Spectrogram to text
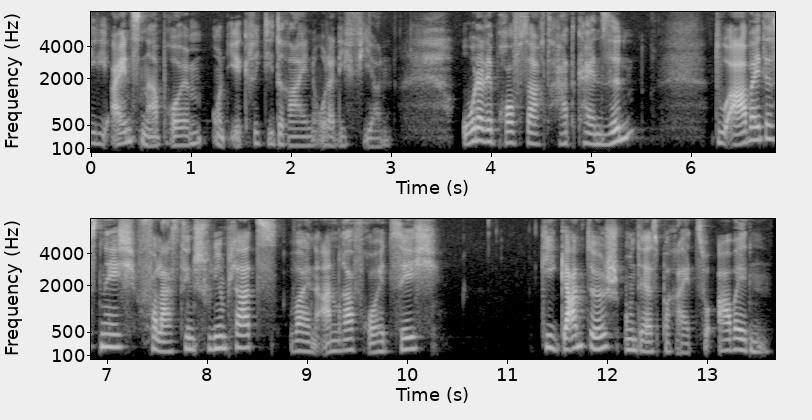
die die Einsen abräumen und ihr kriegt die Dreien oder die Vieren. Oder der Prof sagt, hat keinen Sinn, du arbeitest nicht, verlass den Studienplatz, weil ein anderer freut sich gigantisch und er ist bereit zu arbeiten.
